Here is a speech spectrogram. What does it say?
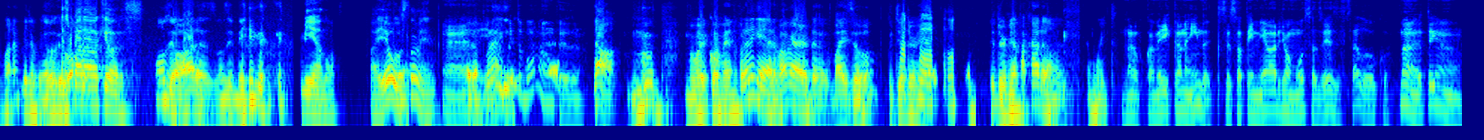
Maravilha. Eu, Mas eu parava que horas? 11 horas, 11 e meia. Minha nossa. Aí eu ouço também. É, Era por não é aí. muito bom, não, Pedro. Não, não, não recomendo pra ninguém, era uma merda. Mas eu podia dormir. Eu dormia pra caramba. É muito. Não, com americano ainda, que você só tem meia hora de almoço às vezes, isso é louco. Mano, eu tenho,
